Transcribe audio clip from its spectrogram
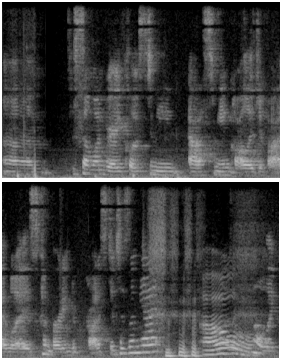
Um, someone very close to me asked me in college if I was converting to Protestantism yet. oh, no, like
